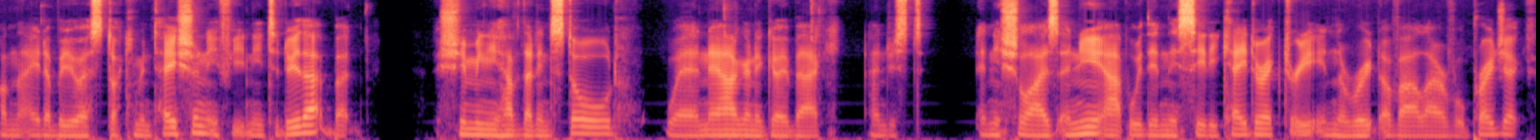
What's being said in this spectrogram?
on the AWS documentation if you need to do that. But assuming you have that installed, we're now going to go back and just initialize a new app within this CDK directory in the root of our Laravel project.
